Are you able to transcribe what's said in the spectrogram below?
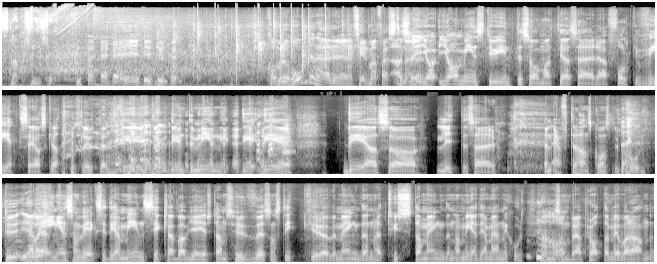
snapsvisor. Kommer du ihåg den här eh, firmafesten? Alltså, eller? jag, jag minns det ju inte som att jag så här, folk vek sig av skratt på slutet. Det är ju inte, det är inte min... Det, det, är, det är alltså lite så här en efterhandskonstruktion. Du, det var lä- ingen som vek sig. Det jag minns är Club av Geijerstams huvud som sticker över mängden, den här tysta mängden av mediamänniskor som börjar prata med varandra.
